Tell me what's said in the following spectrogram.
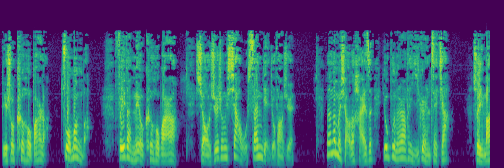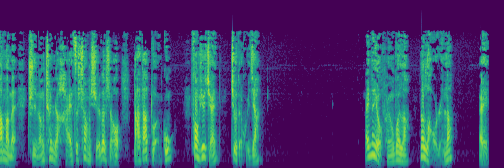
别说课后班了，做梦吧！非但没有课后班啊，小学生下午三点就放学，那那么小的孩子又不能让他一个人在家，所以妈妈们只能趁着孩子上学的时候打打短工，放学前就得回家。哎，那有朋友问了，那老人呢？哎，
